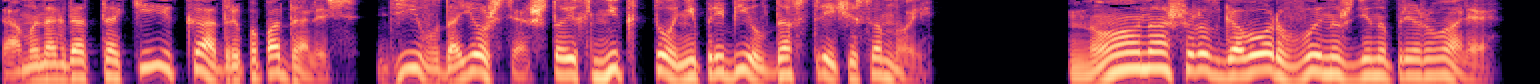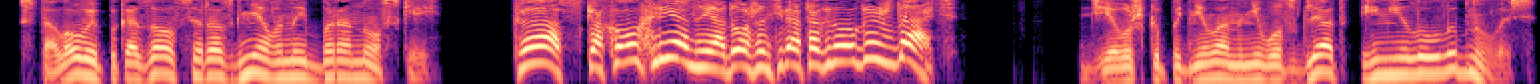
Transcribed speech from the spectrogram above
Там иногда такие кадры попадались. Диву даешься, что их никто не прибил до встречи со мной. Но наш разговор вынужденно прервали. В столовой показался разгневанный Барановский. «Кас, какого хрена я должен тебя так долго ждать?» Девушка подняла на него взгляд и мило улыбнулась.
